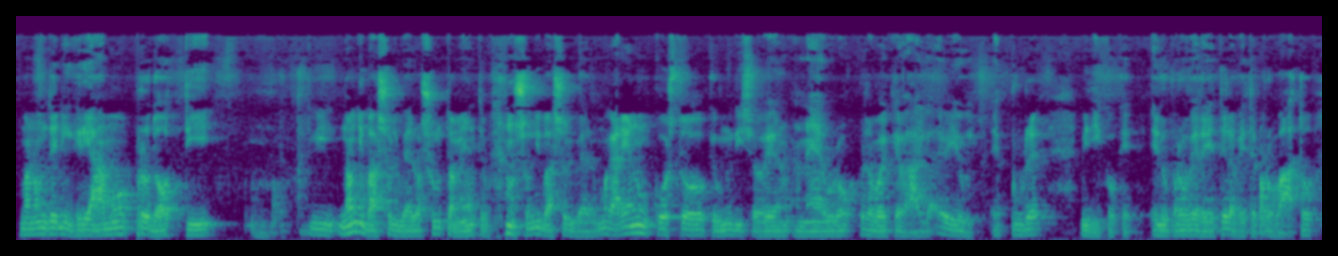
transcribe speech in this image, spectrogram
ma non denigriamo prodotti di, non di basso livello, assolutamente, perché non sono di basso livello, magari hanno un costo che uno dice oh, un euro, cosa vuoi che valga? E io, eppure vi dico che, e lo proverete, l'avete provato,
